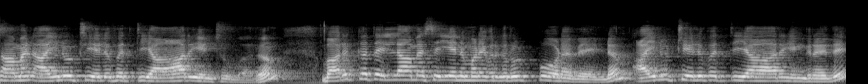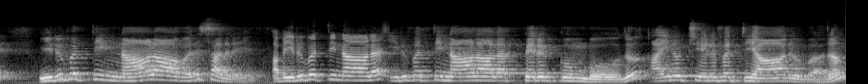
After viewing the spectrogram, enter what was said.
சமன் ஐநூற்றி எழுபத்தி ஆறு என்று வரும். வர்க்கத்தை இல்லாம செய்யணும் இவருக்கு ருட் போட வேண்டும். ஐநூற்றி எழுபத்தி ஆறுங்கிறது இருபத்தி நாலாவது சதுரையில் அப்போ இருபத்தி நாலு இருபத்தி நாலால் பெருக்கும் போது ஐநூற்றி எழுபத்தி ஆறு வரும்.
